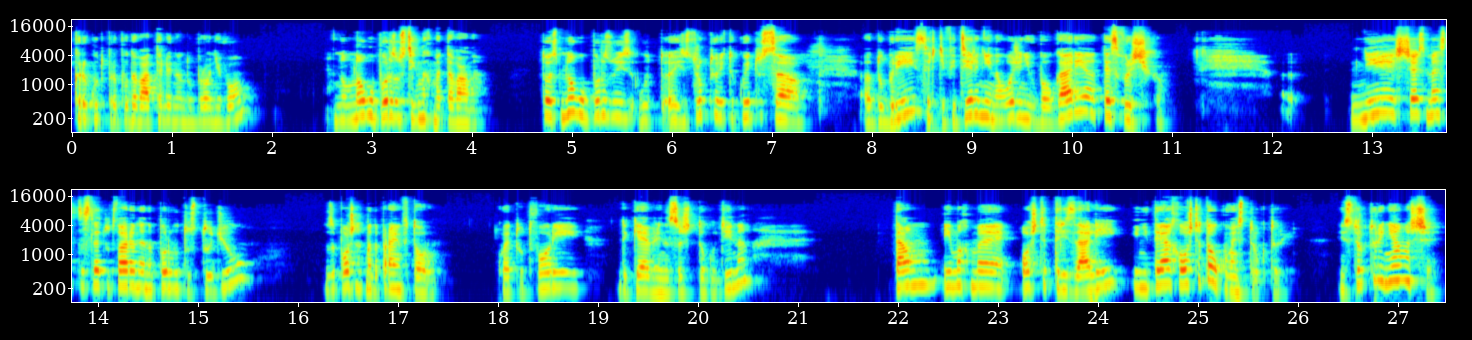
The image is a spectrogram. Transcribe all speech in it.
кръг от преподаватели на добро ниво, но много бързо стигнахме тавана. Тоест много бързо от инструкторите, които са добри, сертифицирани и наложени в България, те свършиха. Ние 6 месеца след отваряне на първото студио започнахме да правим второ, което отвори декември на същата година. Там имахме още три зали и ни трябваха още толкова инструктори. Инструктори нямаше.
